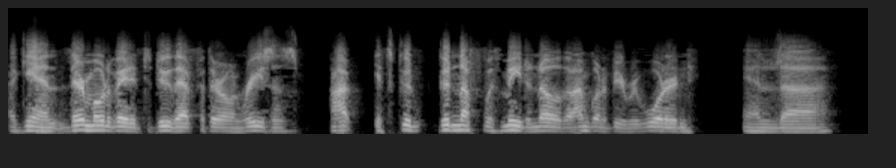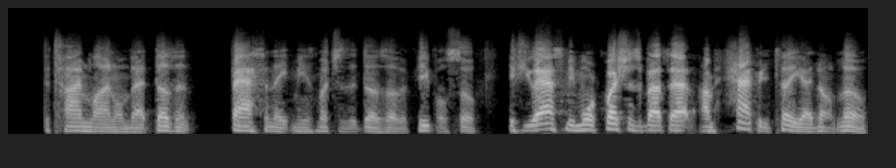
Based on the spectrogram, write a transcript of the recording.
Again, they're motivated to do that for their own reasons. I, it's good good enough with me to know that I'm going to be rewarded, and uh, the timeline on that doesn't fascinate me as much as it does other people. So if you ask me more questions about that, I'm happy to tell you I don't know.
